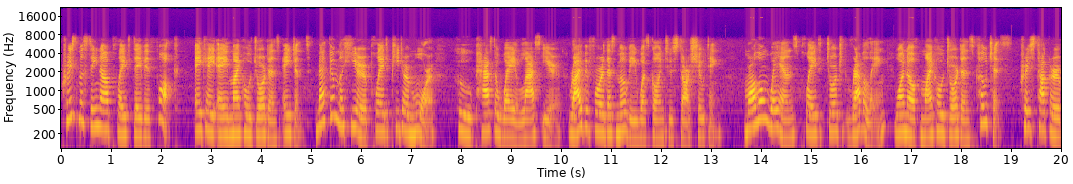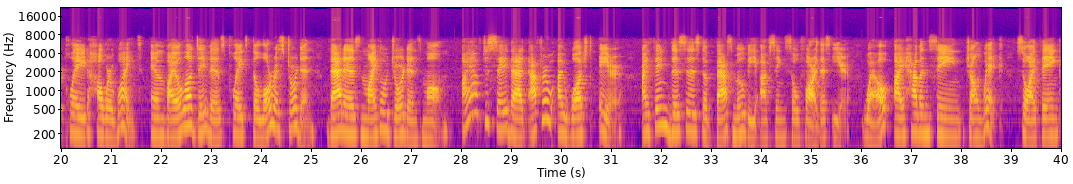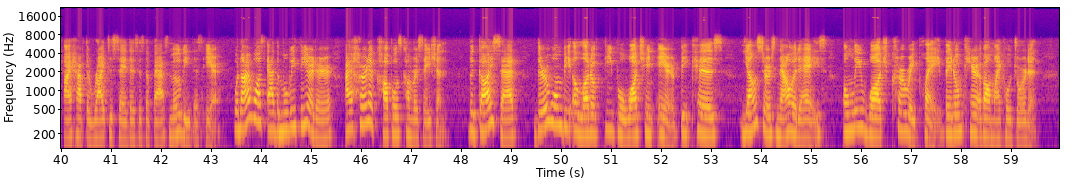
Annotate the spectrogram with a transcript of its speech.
Chris Messina played David Falk, aka Michael Jordan's agent. Matthew Maher played Peter Moore, who passed away last year, right before this movie was going to start shooting. Marlon Wayans played George Raveling, one of Michael Jordan's coaches. Chris Tucker played Howard White, and Viola Davis played Deloris Jordan, that is Michael Jordan's mom. I have to say that after I watched Air, I think this is the best movie I've seen so far this year. Well, I haven't seen John Wick, so I think I have the right to say this is the best movie this year. When I was at the movie theater, I heard a couple's conversation. The guy said there won't be a lot of people watching Air because youngsters nowadays only watch Curry play. They don't care about Michael Jordan.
